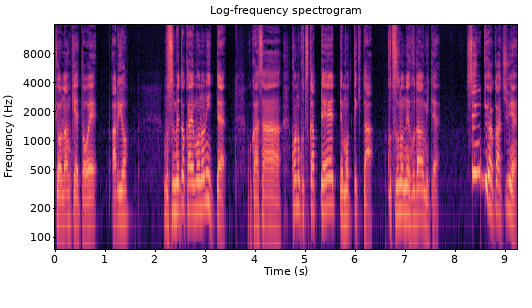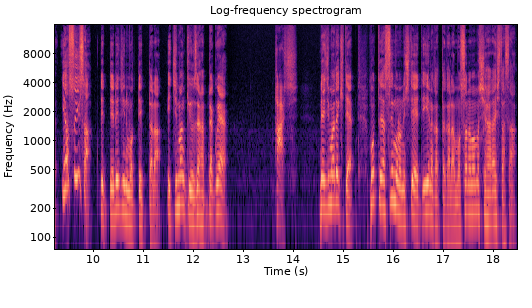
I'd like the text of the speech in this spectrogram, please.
今日のアンケートへあるよ。娘と買い物に行って「お母さんこの靴買って」って持ってきた靴の値札を見て「1980円。安いさ」って言ってレジに持って行ったら1万9800円。はし。レジまで来て「もっと安いものにして」って言えなかったからもうそのまま支払いしたさ。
